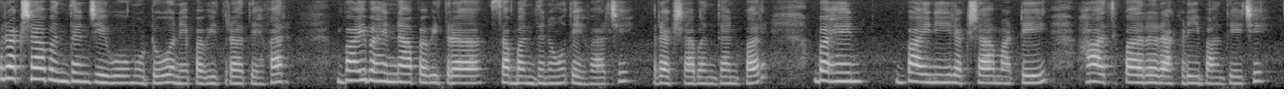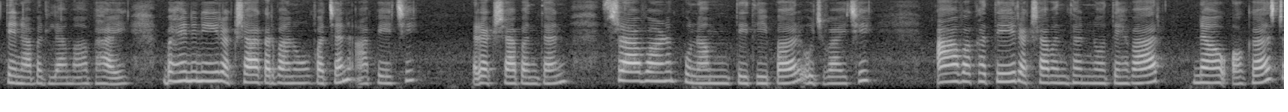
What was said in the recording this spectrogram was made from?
રક્ષાબંધન જેવો મોટો અને પવિત્ર તહેવાર ભાઈ બહેનના પવિત્ર સંબંધનો તહેવાર છે. રક્ષાબંધન પર બહેન ભાઈની રક્ષા માટે હાથ પર રાખડી બાંધે છે. તેના બદલામાં ભાઈ બહેનની રક્ષા કરવાનું વચન આપે છે. રક્ષાબંધન શ્રાવણ પૂનમ તિથિ પર ઉજવાય છે. આ વખતે રક્ષાબંધનનો તહેવાર નવ ઓગસ્ટ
